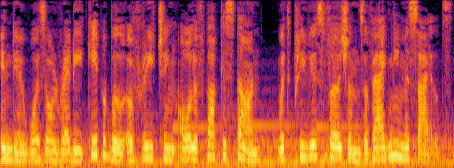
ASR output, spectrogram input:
India was already capable of reaching all of Pakistan, with previous versions of Agni missiles.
